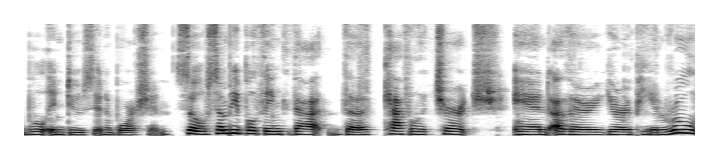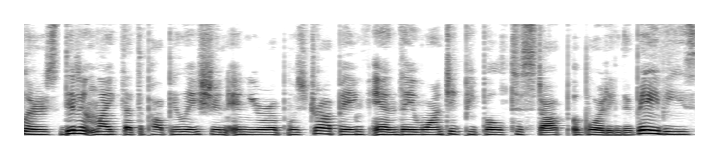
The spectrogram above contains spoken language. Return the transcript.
will induce an abortion. So some people think that the Catholic Church and other European rulers didn't like that the population in Europe was dropping and they wanted people to stop aborting their babies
